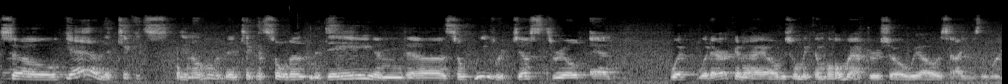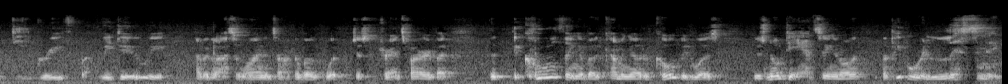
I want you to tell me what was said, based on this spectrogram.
so yeah, and the tickets, you know, the tickets sold out in the day, and uh, so we were just thrilled. And what what Eric and I always, when we come home after a show, we always I use the word debrief, but we do. We have a glass of wine and talk about what just transpired. But the, the cool thing about coming out of COVID was there's no dancing and all that, but people were listening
